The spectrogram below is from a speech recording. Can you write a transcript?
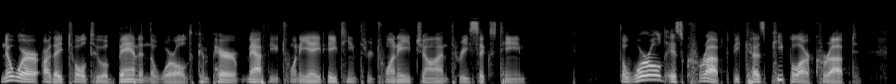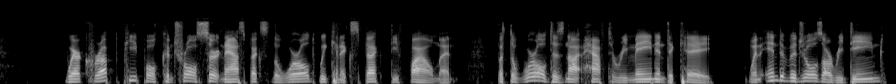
Nowhere are they told to abandon the world. Compare Matthew 28:18 through 20, John 3:16. The world is corrupt because people are corrupt. Where corrupt people control certain aspects of the world, we can expect defilement. But the world does not have to remain in decay. When individuals are redeemed,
